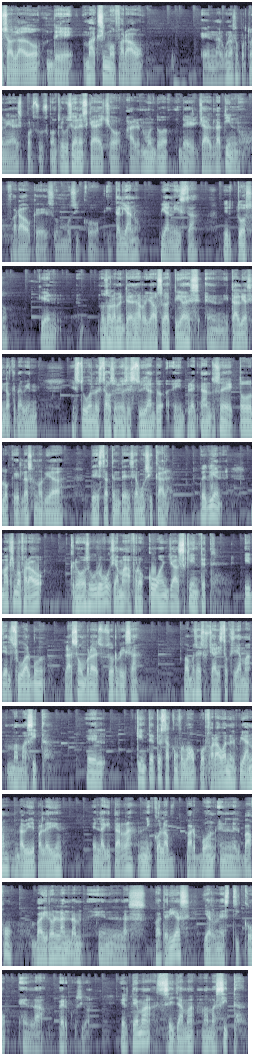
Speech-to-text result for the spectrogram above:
Hemos hablado de Máximo Farao en algunas oportunidades por sus contribuciones que ha hecho al mundo del jazz latino. Farao, que es un músico italiano, pianista, virtuoso, quien no solamente ha desarrollado sus actividades en Italia, sino que también estuvo en los Estados Unidos estudiando e impregnándose de todo lo que es la sonoridad de esta tendencia musical. Pues bien, Máximo Farao creó su grupo que se llama Afro Cuban Jazz Quintet y del su álbum La sombra de su sonrisa vamos a escuchar esto que se llama Mamacita. El quinteto está conformado por Farao en el piano, David Paladin en la guitarra, Nicola Barbón en el bajo, Byron Landam en las baterías y Ernestico en la percusión. El tema se llama Mamacita.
